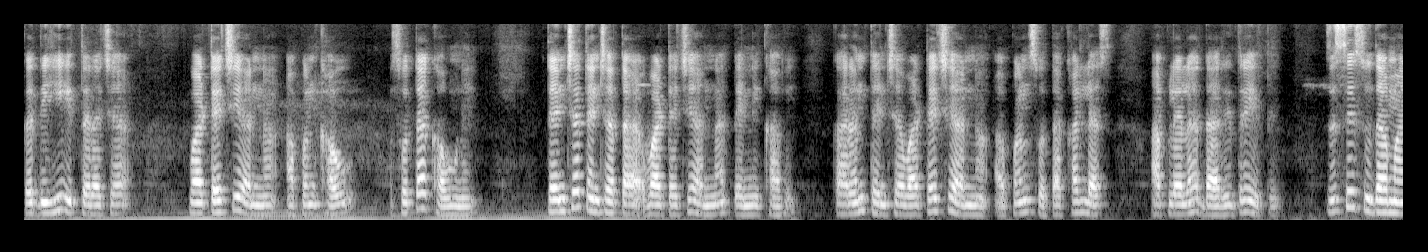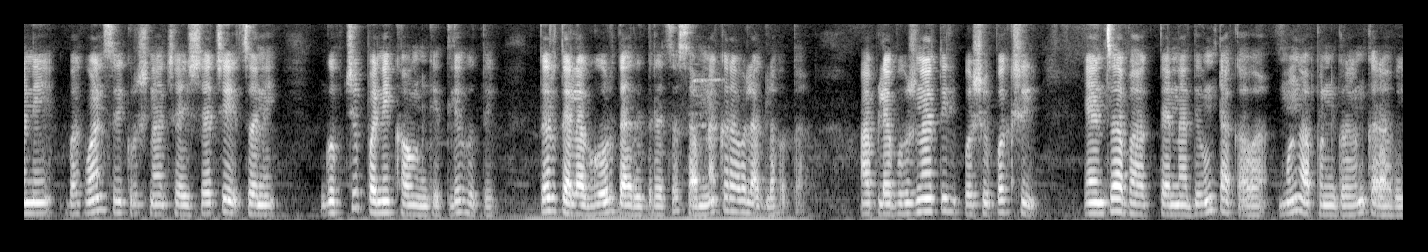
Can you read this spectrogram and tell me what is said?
कधीही इतराच्या वाट्याचे अन्न आपण खाऊ स्वतः खाऊ नये. त्यांच्या त्यांच्या ता वाट्याचे अन्न त्यांनी खावे. कारण त्यांच्या वाट्याचे अन्न आपण स्वतः खाल्ल्यास आपल्याला दारिद्र्य येते. जसे सुदामाने भगवान श्रीकृष्णाच्या यशाचे चणे गुपचूपपणे खाऊन घेतले होते तर त्याला घोर दारिद्र्याचा सामना करावा लागला होता. आपल्या भोजनातील पशुपक्षी यांचा भाग त्यांना देऊन टाकावा मग आपण ग्रहण करावे.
